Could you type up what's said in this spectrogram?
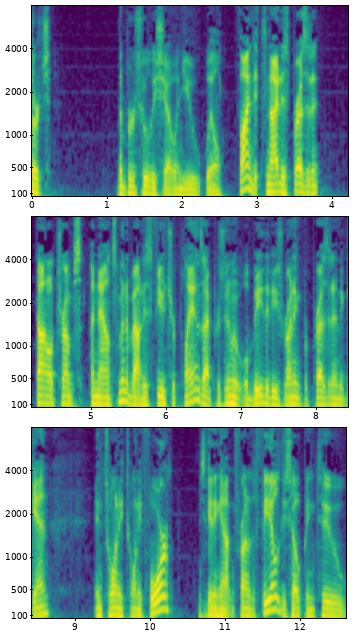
search The Bruce Hooley Show and you will find it. Tonight is President Donald Trump's announcement about his future plans. I presume it will be that he's running for president again in 2024. He's getting out in front of the field. He's hoping to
